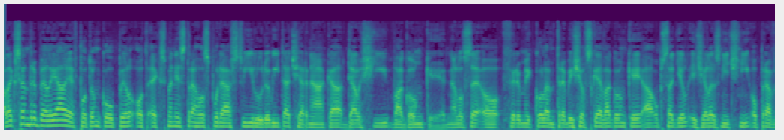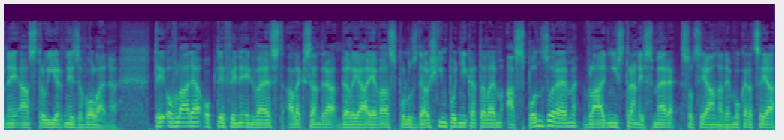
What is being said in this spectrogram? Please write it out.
Aleksandr Beliajev potom koupil od exministra hospodářství Ludovíta Černáka další vagonky. Jednalo se o firmy kolem Trebišovské vagonky a obsadil i železniční opravny a strojírny zvolen. Ty ovládá Optifin Invest Alexandra Beliajeva spolu s dalším podnikatelem a sponzorem vládní strany Smer sociálna demokracia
